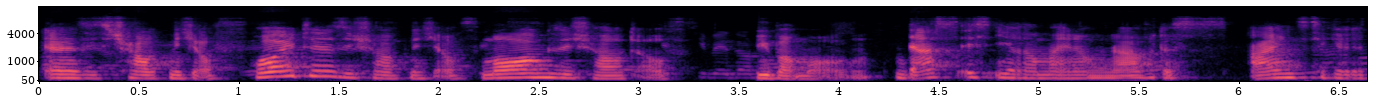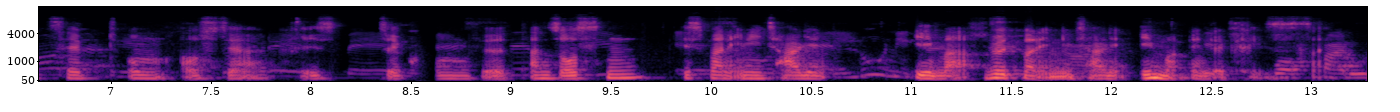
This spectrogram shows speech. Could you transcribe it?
Äh, sie schaut nicht auf heute, sie schaut nicht auf morgen, sie schaut auf übermorgen. Das ist ihrer Meinung nach das einzige Rezept, um aus der Krise zu kommen wird. Ansonsten ist man in Italien immer, wird man in Italien immer in der Krise sein.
